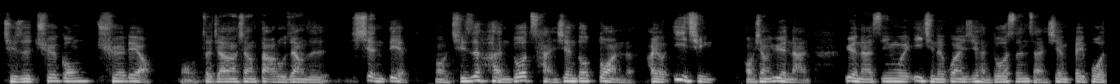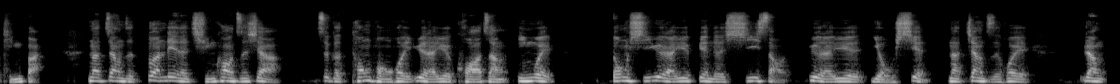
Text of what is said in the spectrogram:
其实缺工缺料哦，再加上像大陆这样子限电哦，其实很多产线都断了。还有疫情，好像越南，越南是因为疫情的关系，很多生产线被迫停摆。那这样子断裂的情况之下，这个通膨会越来越夸张，因为东西越来越变得稀少，越来越有限。那这样子会让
